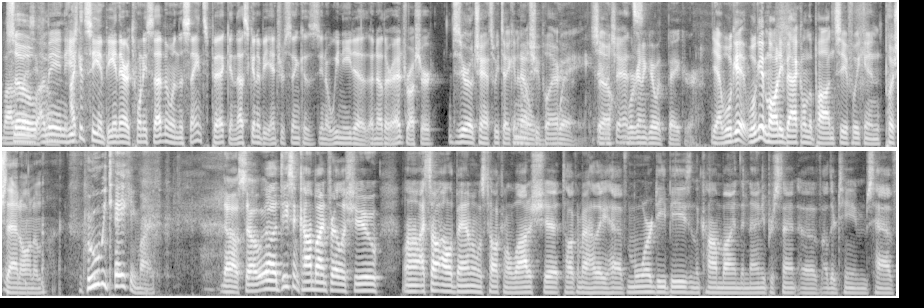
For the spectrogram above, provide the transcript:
A lot of So I mean, I he's could see him being there at 27 when the Saints pick, and that's going to be interesting because you know we need a, another edge rusher. zero chance we take an no LSU player. way. So chance. We're gonna go with Baker. yeah, we'll get we'll get Maudie back on the pod and see if we can push that on him. Who are we taking, Mike? No, so uh, decent combine for LSU. Uh, I saw Alabama was talking a lot of shit, talking about how they have more DBs in the combine than ninety percent of other teams have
